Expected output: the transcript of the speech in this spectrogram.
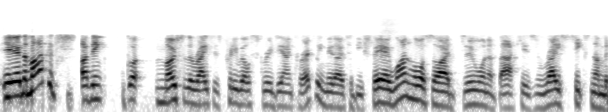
Yeah, the markets, I think, got most of the races pretty well screwed down correctly, Mido, to be fair. One horse I do want to back is race six, number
